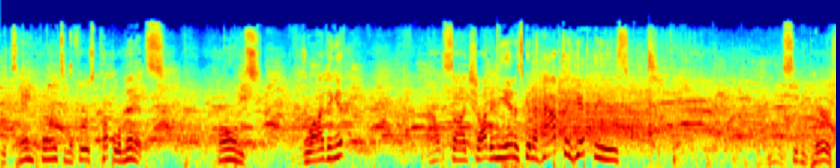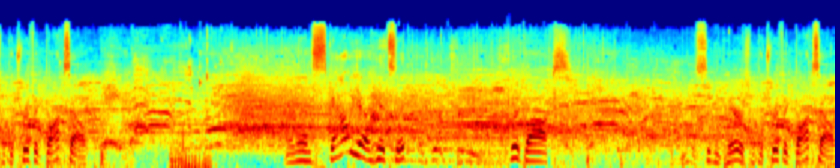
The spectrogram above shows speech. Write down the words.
with 10 points in the first couple of minutes. Holmes driving it. Outside shot. Indiana's going to have to hit these. Sydney Parrish with a terrific box out. And then Scalia hits it. Good box. Sydney Parrish with a terrific box out.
